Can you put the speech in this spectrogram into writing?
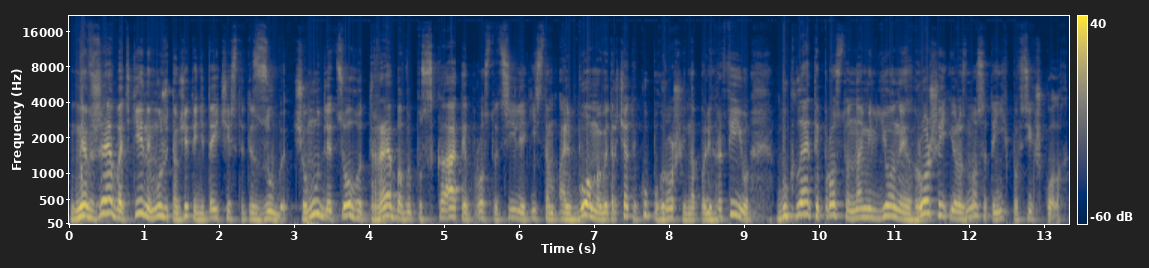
Невже батьки не можуть навчити дітей чистити зуби? Чому для цього треба випускати просто цілі якісь там альбоми, витрачати купу грошей на поліграфію, буклети просто на мільйони грошей і розносити їх по всіх школах?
